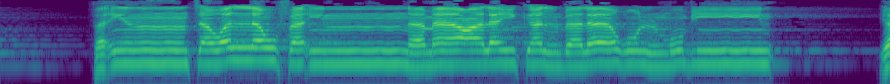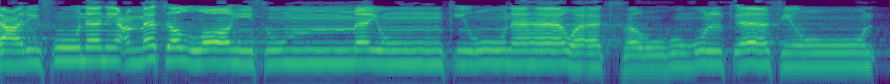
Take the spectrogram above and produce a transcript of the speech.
فإن تولوا فإنما عليك البلاغ المبين يعرفون نعمة الله ثم ينكرونها وأكثرهم الكافرون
